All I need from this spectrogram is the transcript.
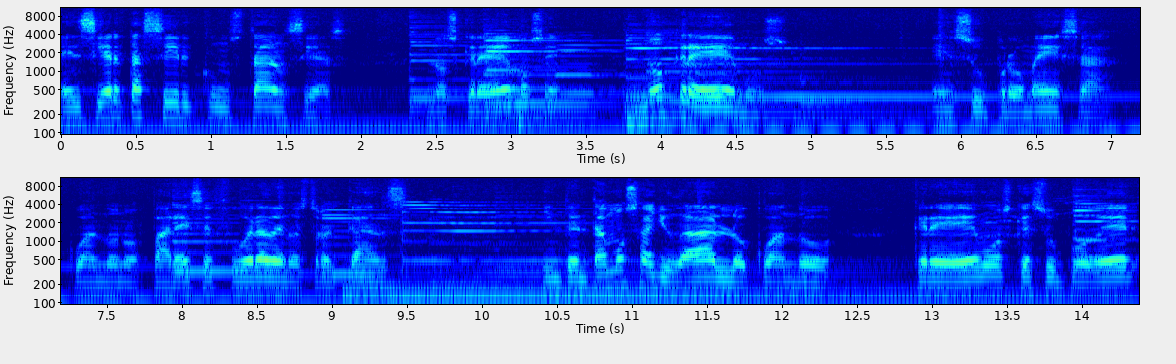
En ciertas circunstancias, nos creemos no creemos en su promesa cuando nos parece fuera de nuestro alcance. Intentamos ayudarlo cuando creemos que su poder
